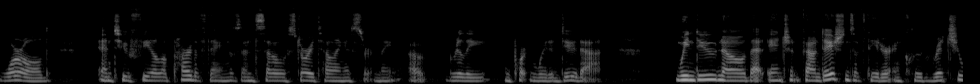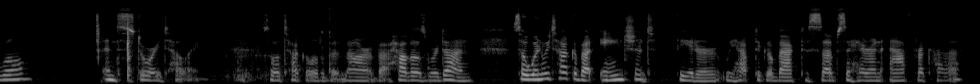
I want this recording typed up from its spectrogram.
world and to feel a part of things. And so storytelling is certainly a really important way to do that. We do know that ancient foundations of theater include ritual and storytelling. So we'll talk a little bit more about how those were done. So when we talk about ancient theater, we have to go back to sub Saharan Africa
